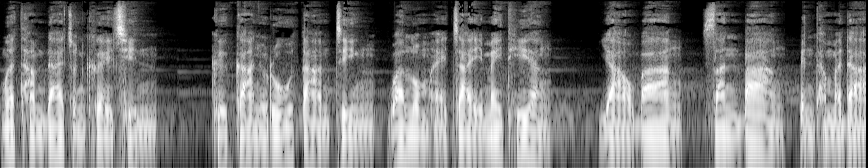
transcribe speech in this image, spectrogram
เมื่อทำได้จนเคยชิน คือการรู้ตามจริงว่าลมหายใจไม่เที่ยง ยาวบ้าง สั้นบ้าง เป็นธรรมดา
